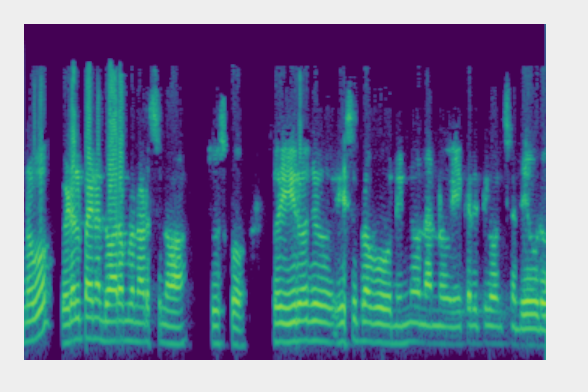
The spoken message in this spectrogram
నువ్వు వెడల్పైన ద్వారంలో నడుస్తున్నావా? చూసుకో. సో ఈ రోజు యేసు ప్రభు నిన్ను నన్ను ఏకరీతిగా ఉంచిన దేవుడు.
